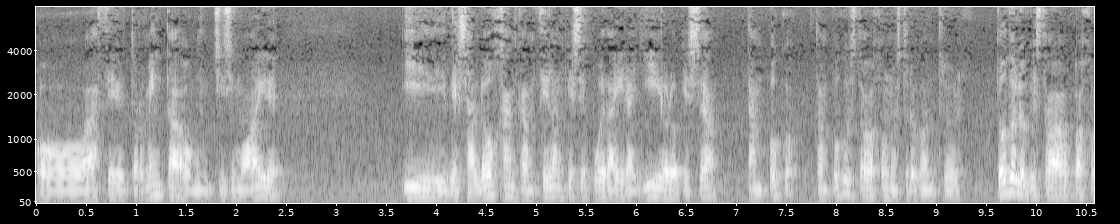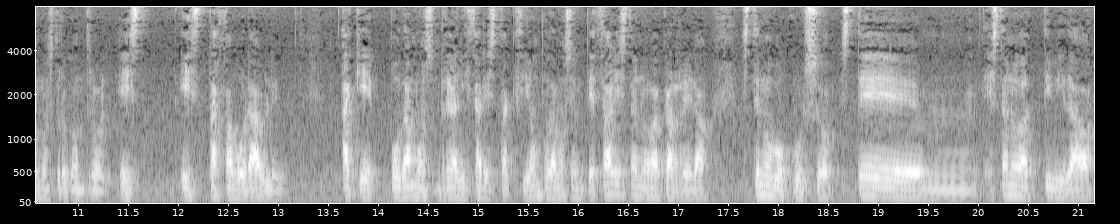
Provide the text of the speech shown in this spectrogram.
o hace tormenta o muchísimo aire y desalojan, cancelan que se pueda ir allí o lo que sea, tampoco, tampoco está bajo nuestro control. Todo lo que está bajo nuestro control es, está favorable a que podamos realizar esta acción, podamos empezar esta nueva carrera, este nuevo curso, este, mm, esta nueva actividad,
